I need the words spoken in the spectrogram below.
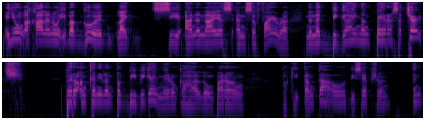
And yung akala ng iba good, like si Ananias and Sapphira na nagbigay ng pera sa church. Pero ang kanilang pagbibigay, merong kahalong parang pakitang tao, deception, and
